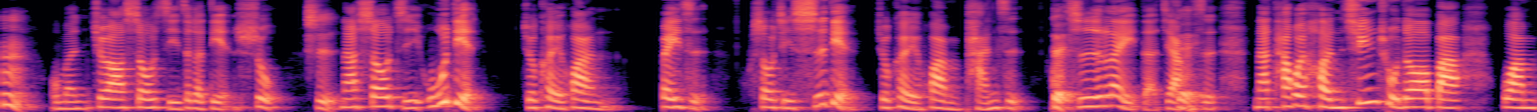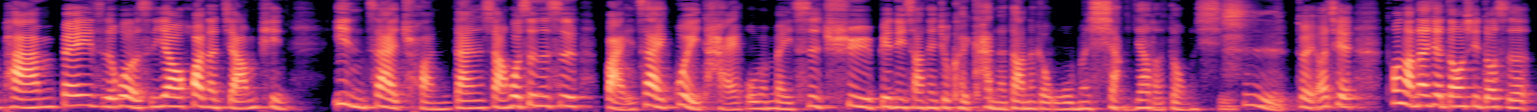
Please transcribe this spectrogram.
嗯我们就要收集这个点数。是，那收集五点就可以换杯子，收集十点就可以换盘子之类的这样子。那他会很清楚的、哦、把碗盘、杯子或者是要换的奖品印在传单上，或甚至是摆在柜台。我们每次去便利商店就可以看得到那个我们想要的东西。是，对，而且通常那些东西都是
